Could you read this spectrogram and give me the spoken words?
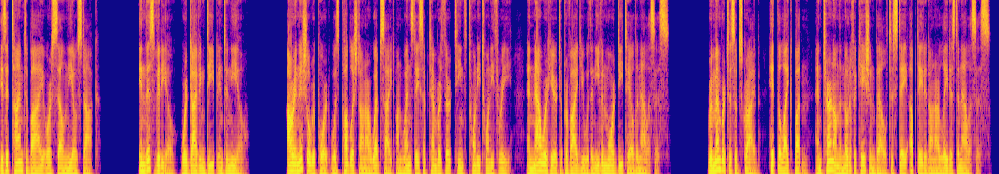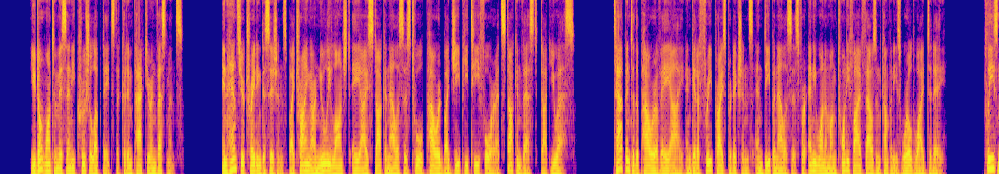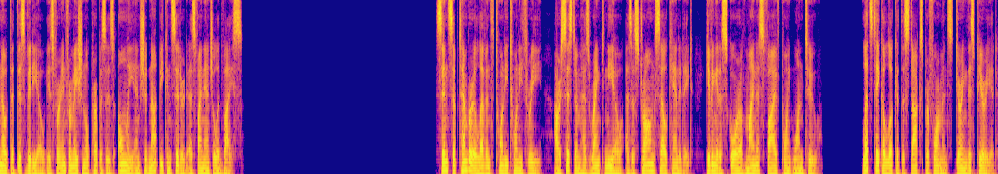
Is it time to buy or sell NIO stock? In this video, we're diving deep into NIO. Our initial report was published on our website on Wednesday, September 13, 2023, and now we're here to provide you with an even more detailed analysis. Remember to subscribe, hit the like button, and turn on the notification bell to stay updated on our latest analysis. You don't want to miss any crucial updates that could impact your investments. Enhance your trading decisions by trying our newly launched AI stock analysis tool powered by GPT-4 at stockinvest.us. Tap into the power of AI and get a free price predictions and deep analysis for anyone among 25,000 companies worldwide today. Please note that this video is for informational purposes only and should not be considered as financial advice. Since September 11, 2023, our system has ranked NIO as a strong sell candidate, giving it a score of minus 5.12. Let's take a look at the stock's performance during this period.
